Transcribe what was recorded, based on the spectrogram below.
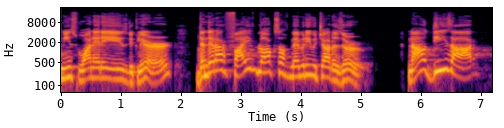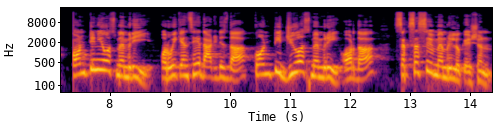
means one array is declared then there are five blocks of memory which are reserved. Now these are continuous memory or we can say that it is the contiguous memory or the successive memory location.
